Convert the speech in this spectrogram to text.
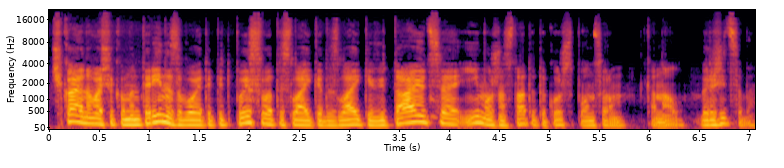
Чекаю на ваші коментарі. Не забувайте підписуватись, лайки, дизлайки вітаються, і можна стати також спонсором каналу. Бережіть себе.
